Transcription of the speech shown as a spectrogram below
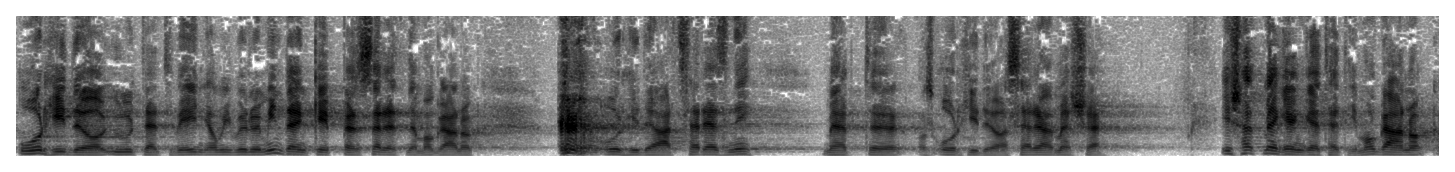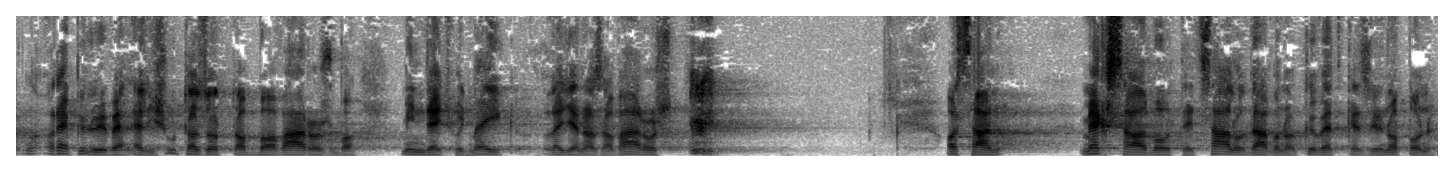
orhidea ültetvény, amiből ő mindenképpen szeretne magának orhideát szerezni, mert az orhidea szerelmese, és hát megengedheti magának, a repülővel el is utazott abba a városba, mindegy, hogy melyik legyen az a város. Aztán megszállva ott egy szállodában a következő napon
